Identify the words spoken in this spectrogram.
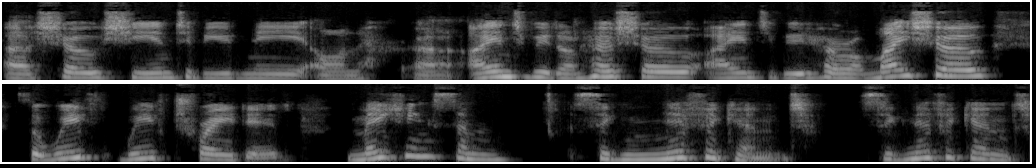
uh, show. She interviewed me on. Uh, I interviewed on her show. I interviewed her on my show. So we've we've traded, making some significant significant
